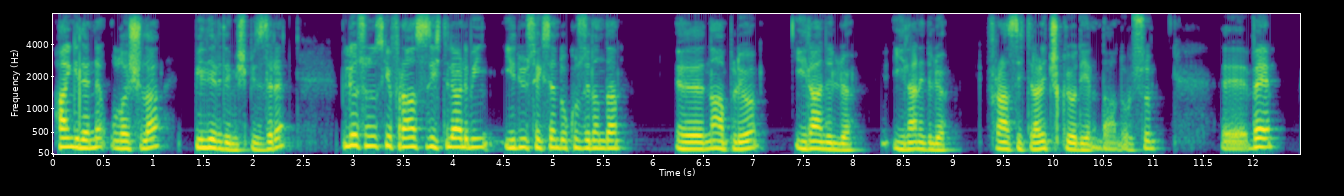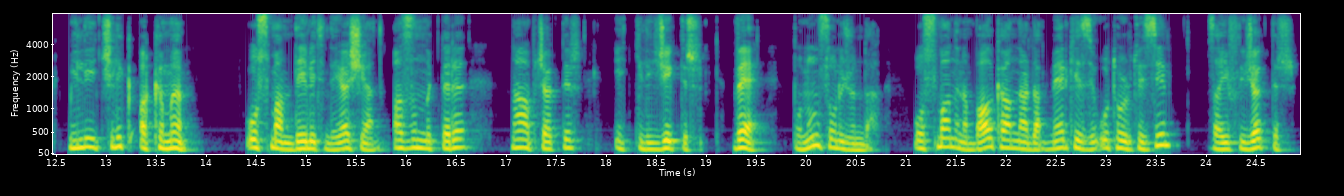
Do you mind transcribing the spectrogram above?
hangilerine ulaşılabilir demiş bizlere. Biliyorsunuz ki Fransız ihtilali 1789 yılında e, ne yapılıyor? İlan ediliyor. İlan ediliyor. Fransız ihtilali çıkıyor diyelim daha doğrusu. E, ve milliyetçilik akımı Osmanlı Devleti'nde yaşayan azınlıkları ne yapacaktır? Etkileyecektir. Ve bunun sonucunda Osmanlı'nın Balkanlarda merkezi otoritesi zayıflayacaktır.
